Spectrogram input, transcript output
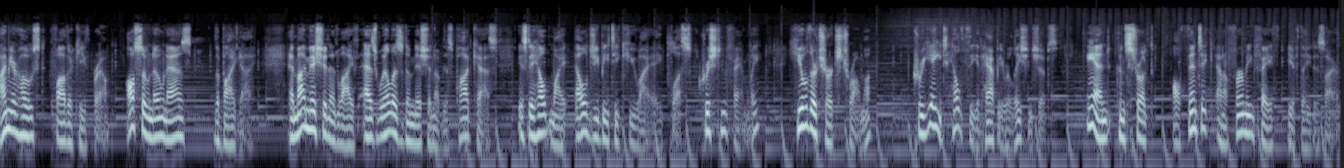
I'm your host, Father Keith Brown, also known as the Bi Guy. And my mission in life, as well as the mission of this podcast, is to help my LGBTQIA plus Christian family heal their church trauma, create healthy and happy relationships, and construct authentic and affirming faith if they desire.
